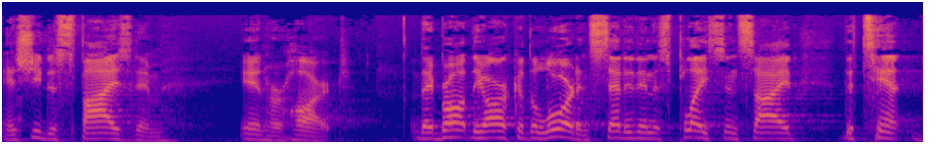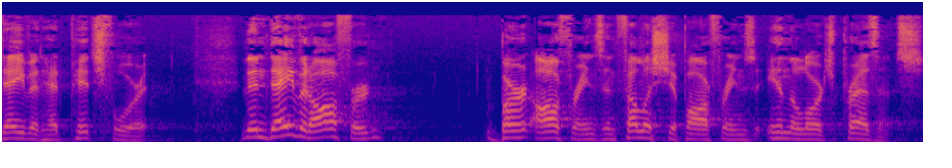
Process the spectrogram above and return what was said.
and she despised him in her heart. They brought the ark of the Lord and set it in its place inside the tent David had pitched for it. Then David offered burnt offerings and fellowship offerings in the Lord's presence.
